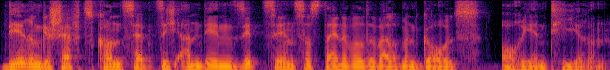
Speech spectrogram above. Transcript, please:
deren Geschäftskonzept sich an den 17 Sustainable Development Goals orientieren.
